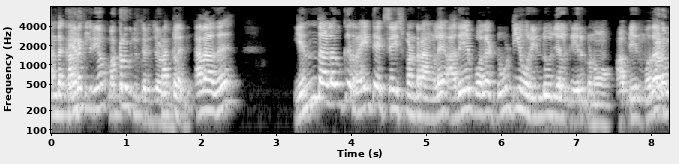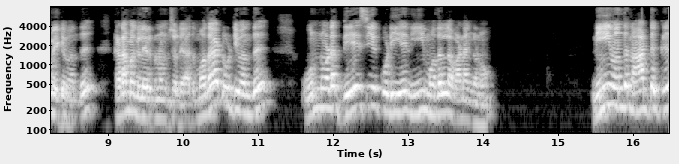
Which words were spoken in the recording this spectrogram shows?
அந்த தெரியும் மக்களுக்கு தெரிஞ்ச மக்களுக்கு. அதாவது எந்த அளவுக்கு ரைட் எக்ஸசைஸ் பண்றாங்களே அதே போல டியூட்டியும் ஒரு இண்டிவிஜுவலுக்கு இருக்கணும். அப்படின்னு முதல். டியூட்டி வந்து கடமைகள் இருக்கணும்னு சொல்லி. அது முதல் டியூட்டி வந்து உன்னோட தேசிய கொடியை நீ முதல்ல வணங்கணும். நீ வந்து நாட்டுக்கு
